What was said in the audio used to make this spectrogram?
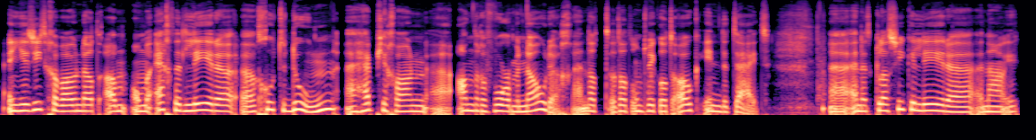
En je ziet gewoon dat om, om echt het leren uh, goed te doen, uh, heb je gewoon andere vormen nodig. En dat, dat ontwikkelt ook in de tijd. en het klassieke leren, nou, ik,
